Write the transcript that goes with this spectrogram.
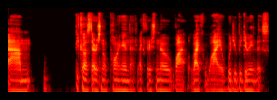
um, because there's no point in that. Like there's no why. Like why would you be doing this?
